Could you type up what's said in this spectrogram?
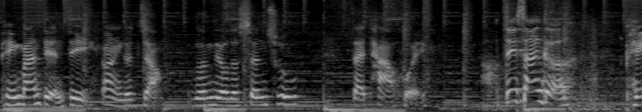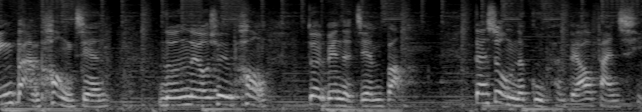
平板点地，让你的脚轮流的伸出。再踏回，好，第三个平板碰肩，轮流去碰对边的肩膀，但是我们的骨盆不要翻起，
